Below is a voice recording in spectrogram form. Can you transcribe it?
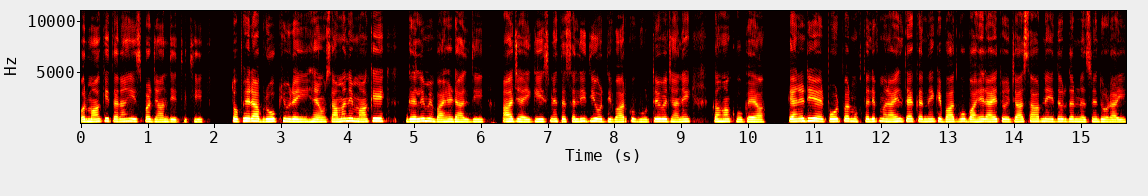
और माँ की तरह ही इस पर जान देती थी। तो फिर आप रो क्यों रही हैं? उसामा ने माँ के गले में बाहें डाल दी। आ जाएगी। इसने तसली दी और दीवार को घूरते हुए जाने कहाँ खो गया? कैनेडी एयरपोर्ट पर मुख्तलिफ़ मराहल तय करने के बाद वो बाहर आए तो एजाज साहब ने इधर उधर नज़रें दौड़ाई।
